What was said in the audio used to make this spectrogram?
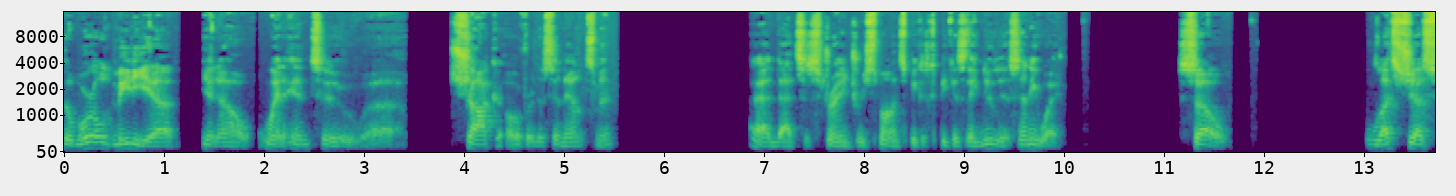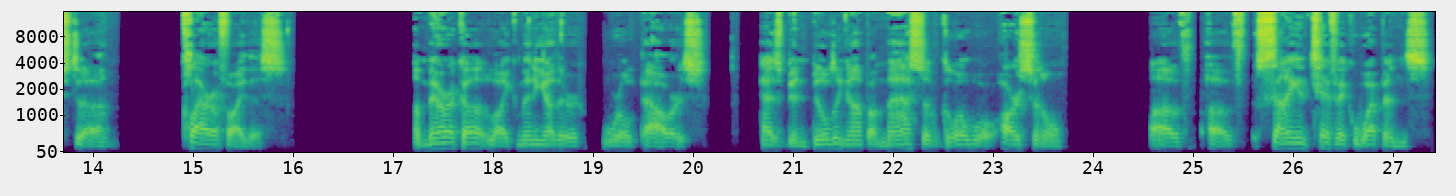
the world media, you know, went into uh, shock over this announcement. And that's a strange response because, because they knew this anyway. So let's just uh, clarify this. America, like many other world powers, has been building up a massive global arsenal of, of scientific weapons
